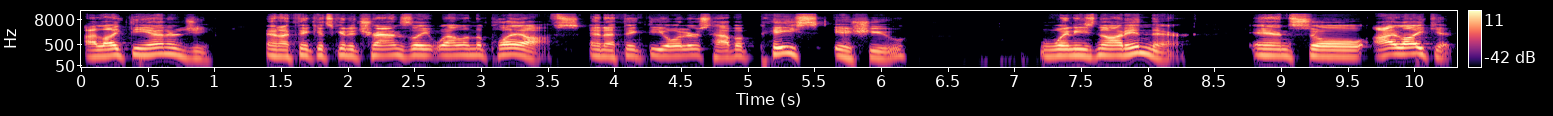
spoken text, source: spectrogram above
I like the energy. And I think it's going to translate well in the playoffs. And I think the Oilers have a pace issue when he's not in there. And so I like it.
